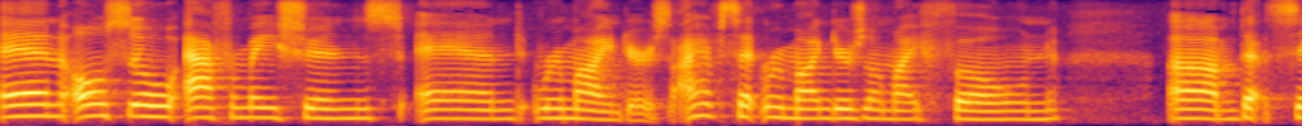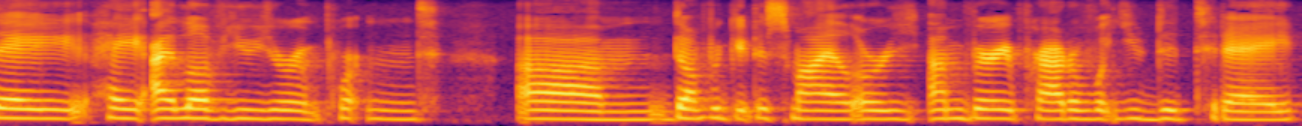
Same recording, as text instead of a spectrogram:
And also affirmations and reminders. I have set reminders on my phone um, that say, "Hey, I love you. You're important." Um, don't forget to smile, or I'm very proud of what you did today.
